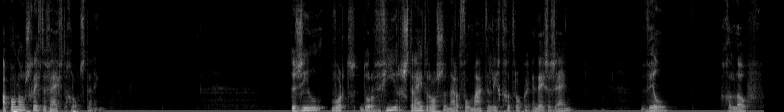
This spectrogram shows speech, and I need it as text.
Apollo schreef de vijfde grondstelling. De ziel wordt door vier strijdrossen naar het volmaakte licht getrokken en deze zijn wil, geloof,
